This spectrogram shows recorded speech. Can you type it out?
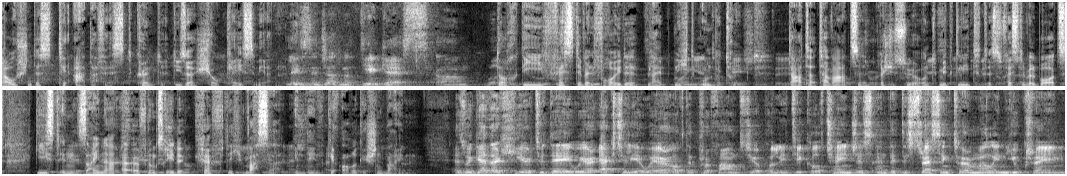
rauschendes Theaterfest könnte dieser Showcase werden. Doch die Festivalfreude bleibt nicht ungetrübt. Data Tawaze, Regisseur und Mitglied des Festivalboards, gießt in seiner Eröffnungsrede kräftig Wasser in den georgischen Wein. As we gather here today, we are actually aware of the profound geopolitical changes and the distressing turmoil in Ukraine.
